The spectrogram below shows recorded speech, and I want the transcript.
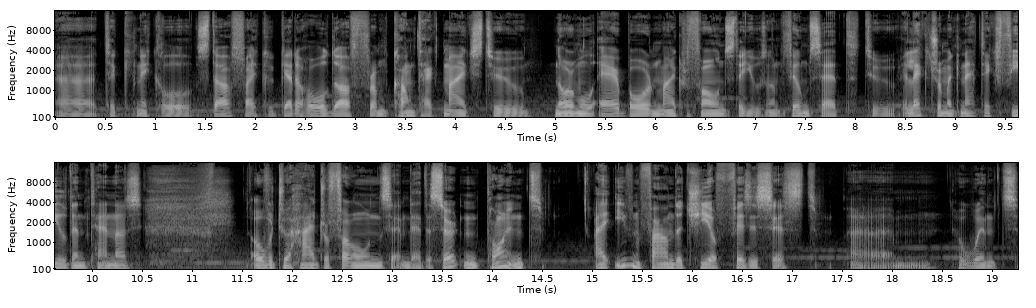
uh, technical stuff I could get a hold of, from contact mics to normal airborne microphones they use on film set to electromagnetic field antennas over to hydrophones. And at a certain point, I even found a geophysicist um, who went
